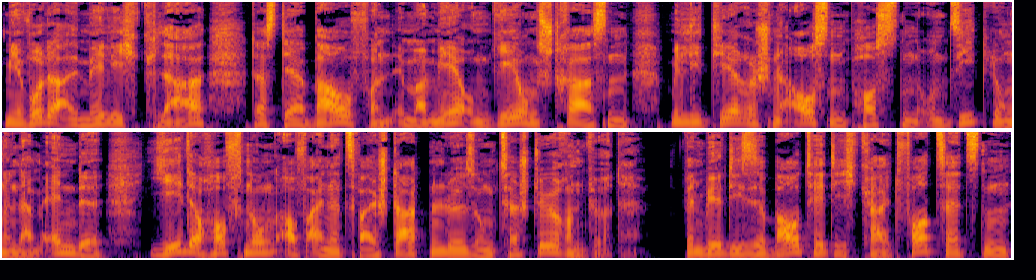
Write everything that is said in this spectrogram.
Mir wurde allmählich klar, dass der Bau von immer mehr Umgehungsstraßen, militärischen Außenposten und Siedlungen am Ende jede Hoffnung auf eine Zwei-Staaten-Lösung zerstören würde. Wenn wir diese Bautätigkeit fortsetzten,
